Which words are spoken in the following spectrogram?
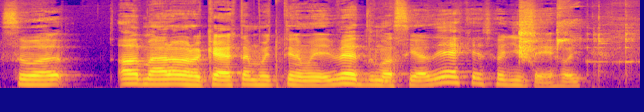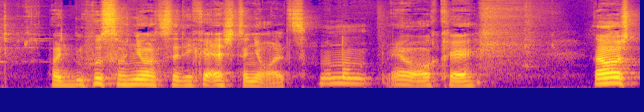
Szóval már arra keltem, hogy Tina mondja, hogy vedd Duma színház jegyeket, hogy izé, hogy hogy 28-a este 8. Mondom, jó, oké. Okay. Na most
